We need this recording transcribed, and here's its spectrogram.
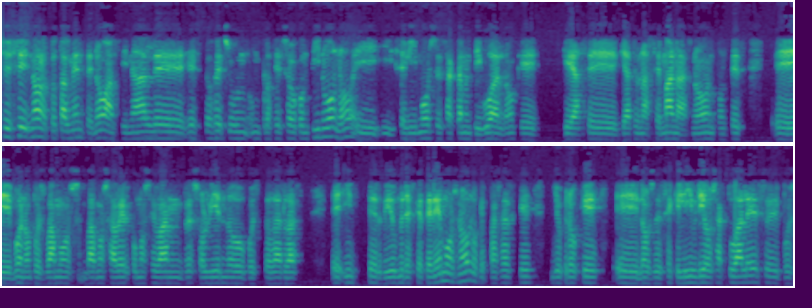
Sí, sí, no, totalmente, ¿no? Al final eh, esto es un, proceso continuo, ¿no? Y, seguimos exactamente igual, ¿no? Que, que hace que hace unas semanas, ¿no? Entonces eh, bueno, pues vamos, vamos a ver cómo se van resolviendo pues todas las eh, incertidumbres que tenemos, ¿no? Lo que pasa es que yo creo que eh, los desequilibrios actuales, eh, pues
